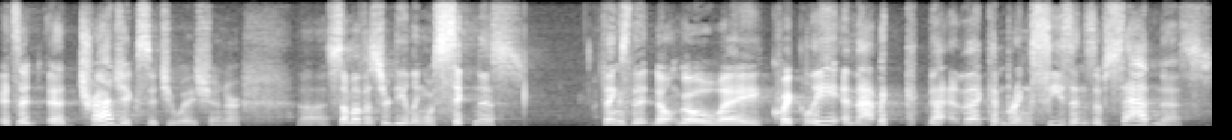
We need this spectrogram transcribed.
It's a, a tragic situation. Or uh, some of us are dealing with sickness things that don't go away quickly, and that, that, that can bring seasons of sadness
